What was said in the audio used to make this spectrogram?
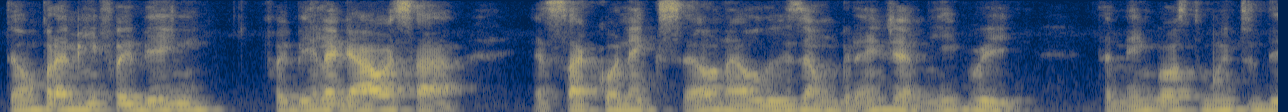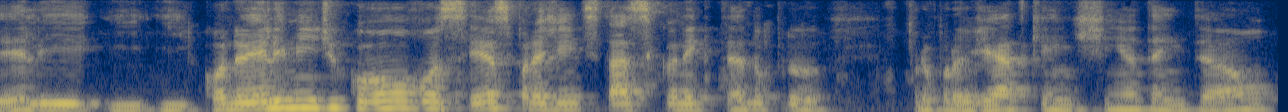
Então, para mim, foi bem, foi bem legal essa, essa conexão, né? O Luiz é um grande amigo e também gosto muito dele. E, e quando ele me indicou vocês para a gente estar se conectando para o pro projeto que a gente tinha até então,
